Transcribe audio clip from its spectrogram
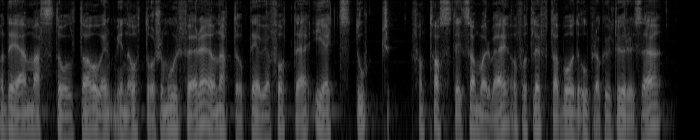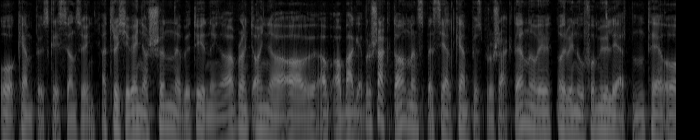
Og Det jeg er mest stolt av over mine åtte år som ordfører, er jo nettopp det vi har fått til i et stort fantastisk samarbeid og fått løfta både Opera Kulturhuset og Campus Kristiansund. Jeg tror ikke vi ennå skjønner betydninga bl.a. Av, av, av begge prosjektene, men spesielt campusprosjektet, når når vi nå får muligheten til, å,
